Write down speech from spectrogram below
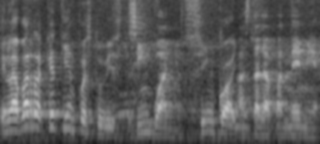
En la barra, ¿qué tiempo estuviste? Cinco años. Cinco años. Hasta la pandemia.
